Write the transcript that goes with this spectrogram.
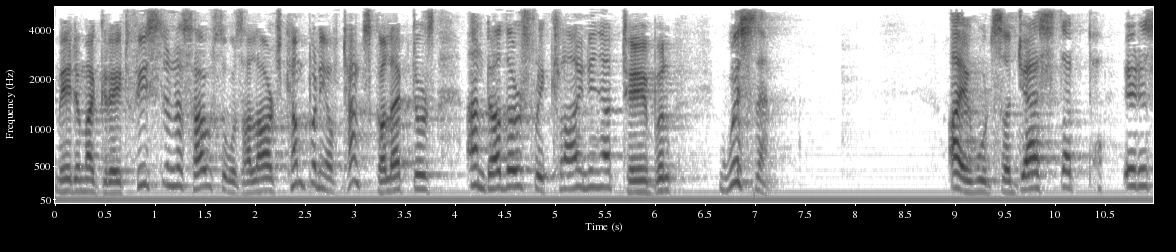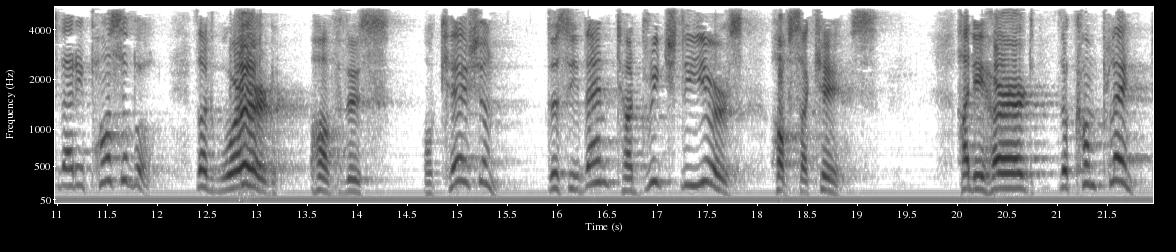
made him a great feast in his house. There was a large company of tax collectors and others reclining at table with them. I would suggest that it is very possible that word of this occasion, this event, had reached the ears of Zacchaeus. Had he heard the complaint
